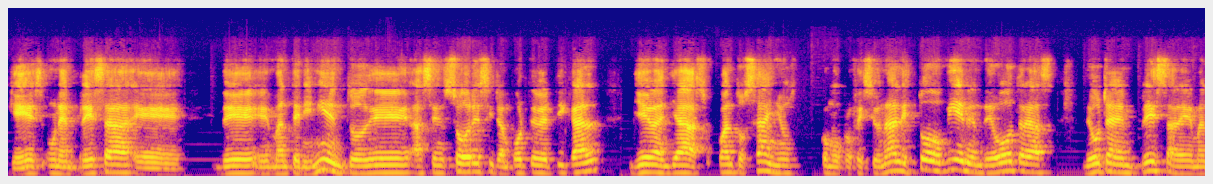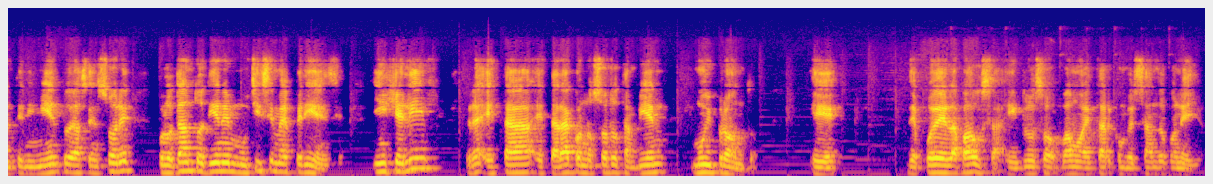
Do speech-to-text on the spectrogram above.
que es una empresa de mantenimiento de ascensores y transporte vertical. Llevan ya sus cuantos años como profesionales, todos vienen de otras, de de mantenimiento de ascensores, por lo tanto tienen muchísima experiencia. Ingelif está, estará con nosotros también muy pronto después de la pausa, incluso vamos a estar conversando con ellos.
